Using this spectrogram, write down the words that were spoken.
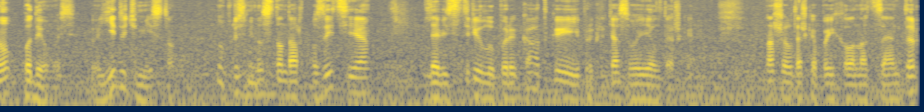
Ну, подивимось. Їдуть в місто. Ну, плюс-мінус стандарт позиція для відстрілу перекатки і прикриття своєї ЛТшки. Наша ЛТшка поїхала на центр.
